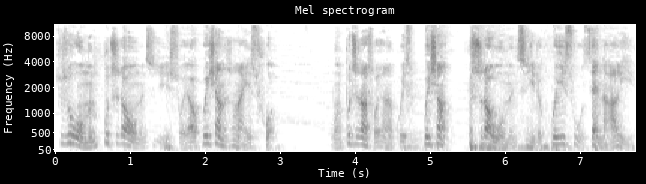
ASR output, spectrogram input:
就是我们不知道我们自己所要归向的是哪一处，我们不知道所想的归归向，不知道我们自己的归宿在哪里，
